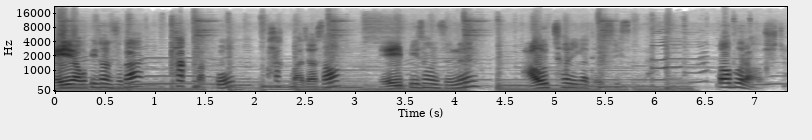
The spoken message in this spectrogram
A하고 B 선수가 탁 맞고 탁 맞아서 A, B 선수는 아웃 처리가 될 수 있습니다. 더블 아웃이죠.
